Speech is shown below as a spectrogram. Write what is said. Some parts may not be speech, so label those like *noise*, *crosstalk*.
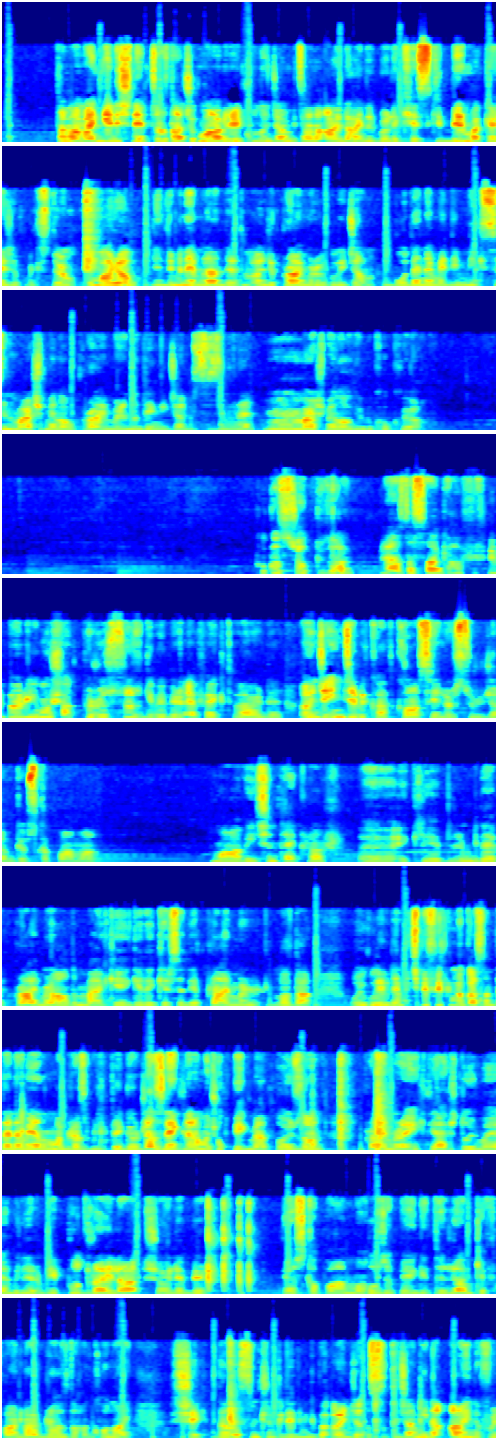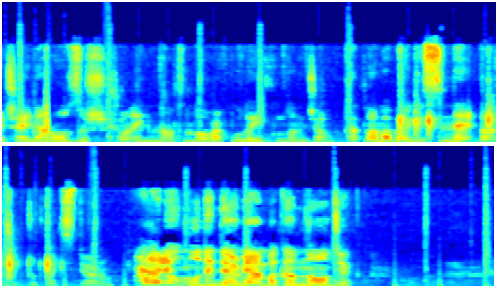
Tamamen gelişini yapacağız. Daha çok mavileri kullanacağım. Bir tane eyeliner böyle keskin bir makyaj yapmak istiyorum. Umarım cildimi nemlendirdim. Önce primer uygulayacağım. Bu denemediğim NYX'in Marshmallow Primer'ını deneyeceğim sizinle. Hmm, marshmallow gibi kokuyor. Kokusu çok güzel. Biraz da sanki hafif bir böyle yumuşak pürüzsüz gibi bir efekt verdi. Önce ince bir kat concealer süreceğim göz kapağıma. Mavi için tekrar e, ekleyebilirim. Bir de primer aldım. Belki gerekirse diye primerla da uygulayabilirim. Hiçbir fikrim yok. Aslında deneme yanılma biraz birlikte göreceğiz. Renkler ama çok pigmentli. O yüzden primer'a ihtiyaç duymayabilirim. Bir pudrayla şöyle bir göz kapağımı toz yapıya getireceğim ki farlar biraz daha kolay şey dağılsın. Çünkü dediğim gibi önce ısıtacağım. Yine aynı fırçayla bronzer şu an elimin altında o var. Hula'yı kullanacağım. Katlanma bölgesine daha çok tutmak istiyorum. Yani öyle umut ediyorum yani. Bakalım ne olacak.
